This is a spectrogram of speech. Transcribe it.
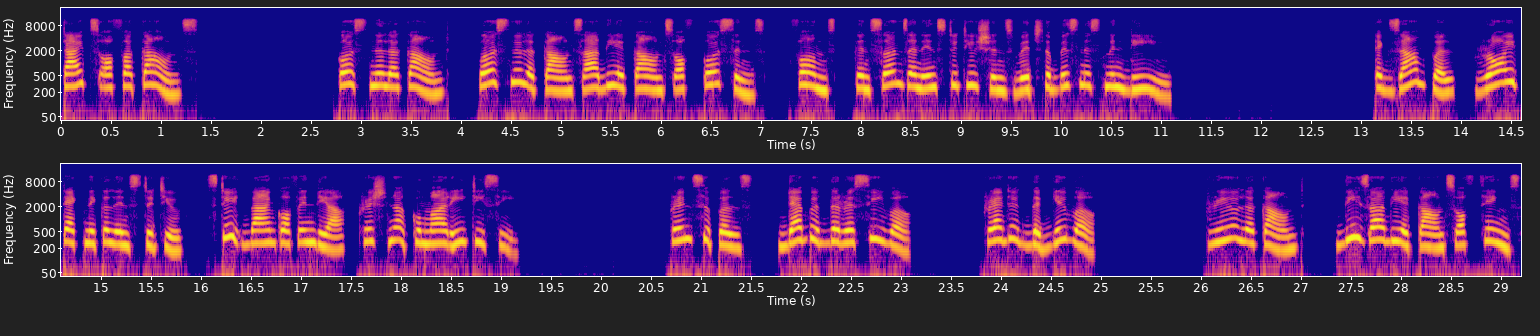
Types of accounts Personal account Personal accounts are the accounts of persons, firms, concerns and institutions which the businessmen deal. Example, Roy Technical Institute, State Bank of India, Krishna Kumar etc. Principles Debit the receiver, credit the giver. Real account These are the accounts of things,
